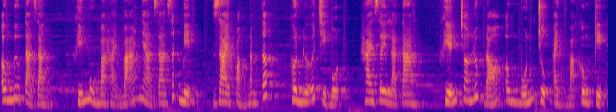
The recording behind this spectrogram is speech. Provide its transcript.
Ông miêu tả rằng khí mù mà hải mã nhà ra rất mịn, dài khoảng 5 tấc, hơn nữa chỉ một, hai giây là tan, khiến cho lúc đó ông muốn chụp ảnh mà không kịp.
